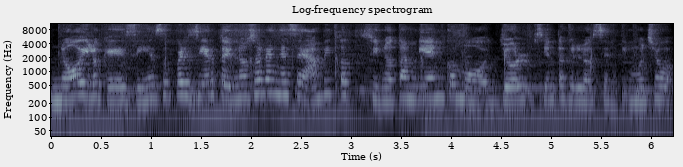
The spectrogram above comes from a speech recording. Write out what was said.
No, y lo que decís es súper cierto, y no solo en ese ámbito, sino también como yo siento que lo sentí mucho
